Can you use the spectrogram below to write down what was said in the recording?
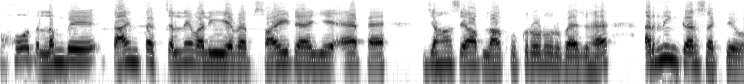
बहुत लंबे टाइम तक चलने वाली ये वेबसाइट है, ये ऐप है, जहाँ से आप लाखों करोड़ों रुपए जो है अर्निंग कर सकते हो।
